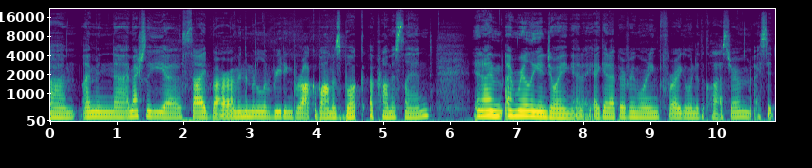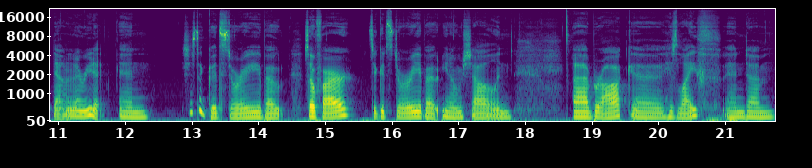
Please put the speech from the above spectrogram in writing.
um, I'm in. Uh, I'm actually uh, sidebar. I'm in the middle of reading Barack Obama's book, A Promised Land, and I'm I'm really enjoying it. I, I get up every morning before I go into the classroom. I sit down and I read it, and it's just a good story about. So far, it's a good story about you know Michelle and uh, Barack, uh, his life, and um,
